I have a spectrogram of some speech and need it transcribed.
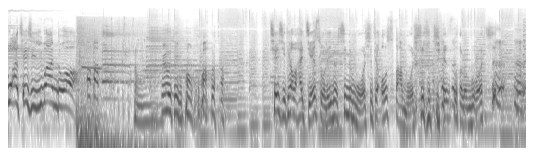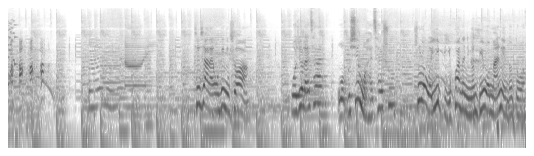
哇，千玺一万多，没有地方花了。千玺跳完还解锁了一个新的模式，叫 All Star 模式，解锁了模式。接下来我跟你说啊，我就来猜，我不信我还猜输，输了我一笔画的你们比我满脸都多。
